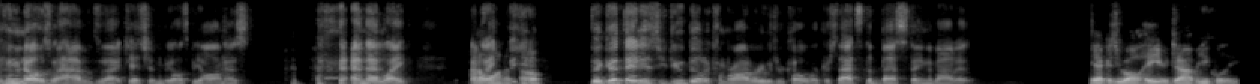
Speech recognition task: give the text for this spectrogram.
who knows what happens in that kitchen to be let's be honest and then like I don't like, want to know. the good thing is you do build a camaraderie with your coworkers that's the best thing about it Yeah, because you all hate your job equally.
